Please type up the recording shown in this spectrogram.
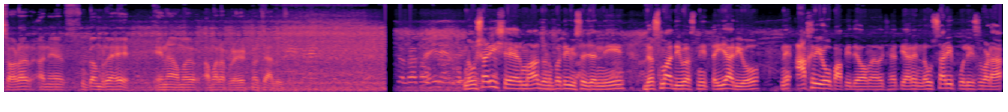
સરળ અને સુગમ રહે એના અમા- અમારા પ્રયત્નો ચાલુ છે. નવસારી શહેરમાં ગણપતિ વિસર્જનની દસમા દિવસની તૈયારીઓ ને આખરી ઓપ આપી દેવામાં આવ્યો છે. ત્યારે નવસારી પોલીસ વડા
